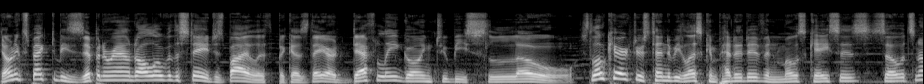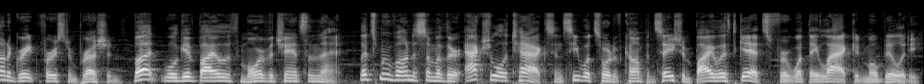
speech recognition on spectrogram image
Don't expect to be zipping around all over the stage as Byleth because they are definitely going to be slow. Slow characters tend to be less competitive in most cases, so it's not a great first impression, but we'll give Byleth more of a chance than that. Let's move on to some of their actual attacks and see what sort of compensation Byleth gets for what they lack in mobility.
